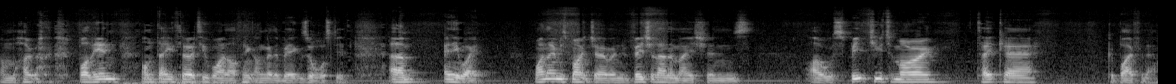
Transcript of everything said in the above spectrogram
I'm by the end on day 31, I think I'm going to be exhausted. Um, anyway, my name is Mike German, Vizual Animations. I will speak to you tomorrow. Take care. Goodbye for now.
